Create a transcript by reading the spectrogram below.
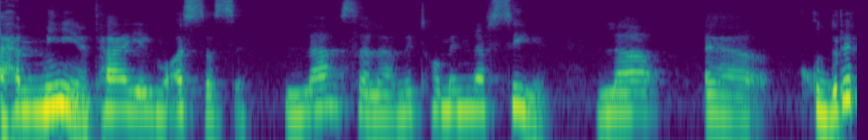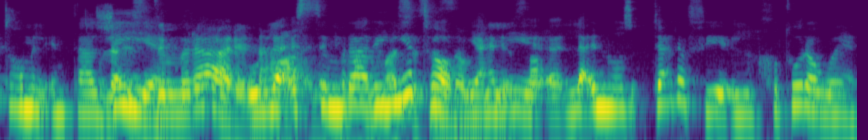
أهمية هاي المؤسسة لا سلامتهم النفسية لا آه، قدرتهم الإنتاجية ولاستمرار ولا استمراريتهم يعني صح؟ لأنه تعرفي الخطورة وين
